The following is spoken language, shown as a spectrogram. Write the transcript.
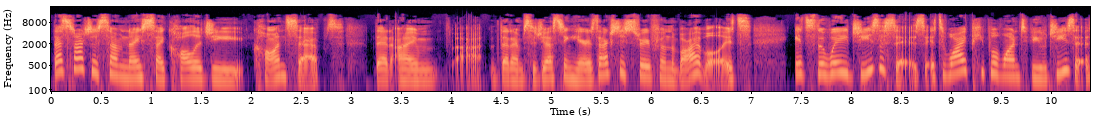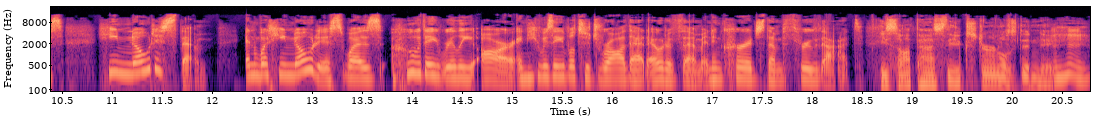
that's not just some nice psychology concept that I'm uh, that I'm suggesting here. It's actually straight from the Bible. It's it's the way Jesus is. It's why people want to be with Jesus. He noticed them. And what he noticed was who they really are. And he was able to draw that out of them and encourage them through that. He saw past the externals, didn't he? Mm-hmm.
